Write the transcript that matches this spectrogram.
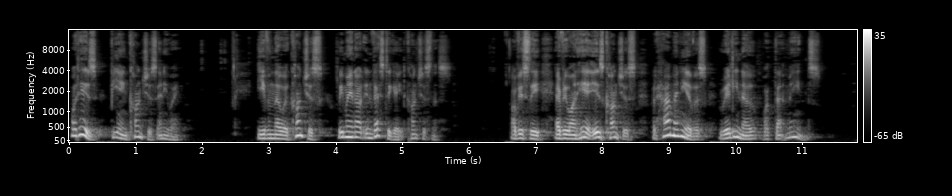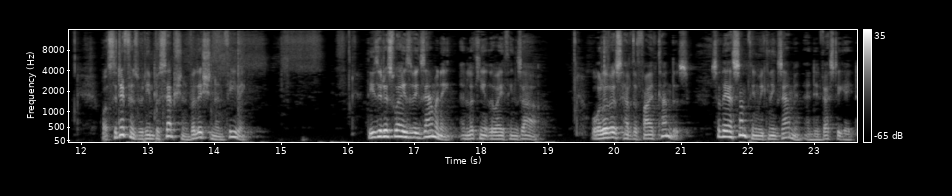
What is being conscious anyway? Even though we're conscious, we may not investigate consciousness. Obviously, everyone here is conscious, but how many of us really know what that means? What's the difference between perception, volition, and feeling? These are just ways of examining and looking at the way things are. All of us have the five khandhas, so they are something we can examine and investigate.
